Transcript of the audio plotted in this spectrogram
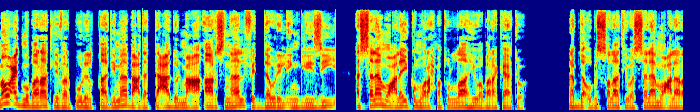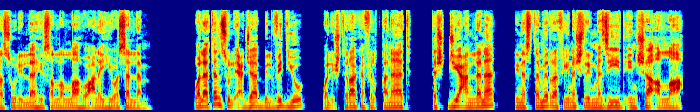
موعد مباراة ليفربول القادمة بعد التعادل مع أرسنال في الدوري الإنجليزي. السلام عليكم ورحمة الله وبركاته. نبدأ بالصلاة والسلام على رسول الله صلى الله عليه وسلم. ولا تنسوا الإعجاب بالفيديو والاشتراك في القناة تشجيعا لنا لنستمر في نشر المزيد إن شاء الله.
